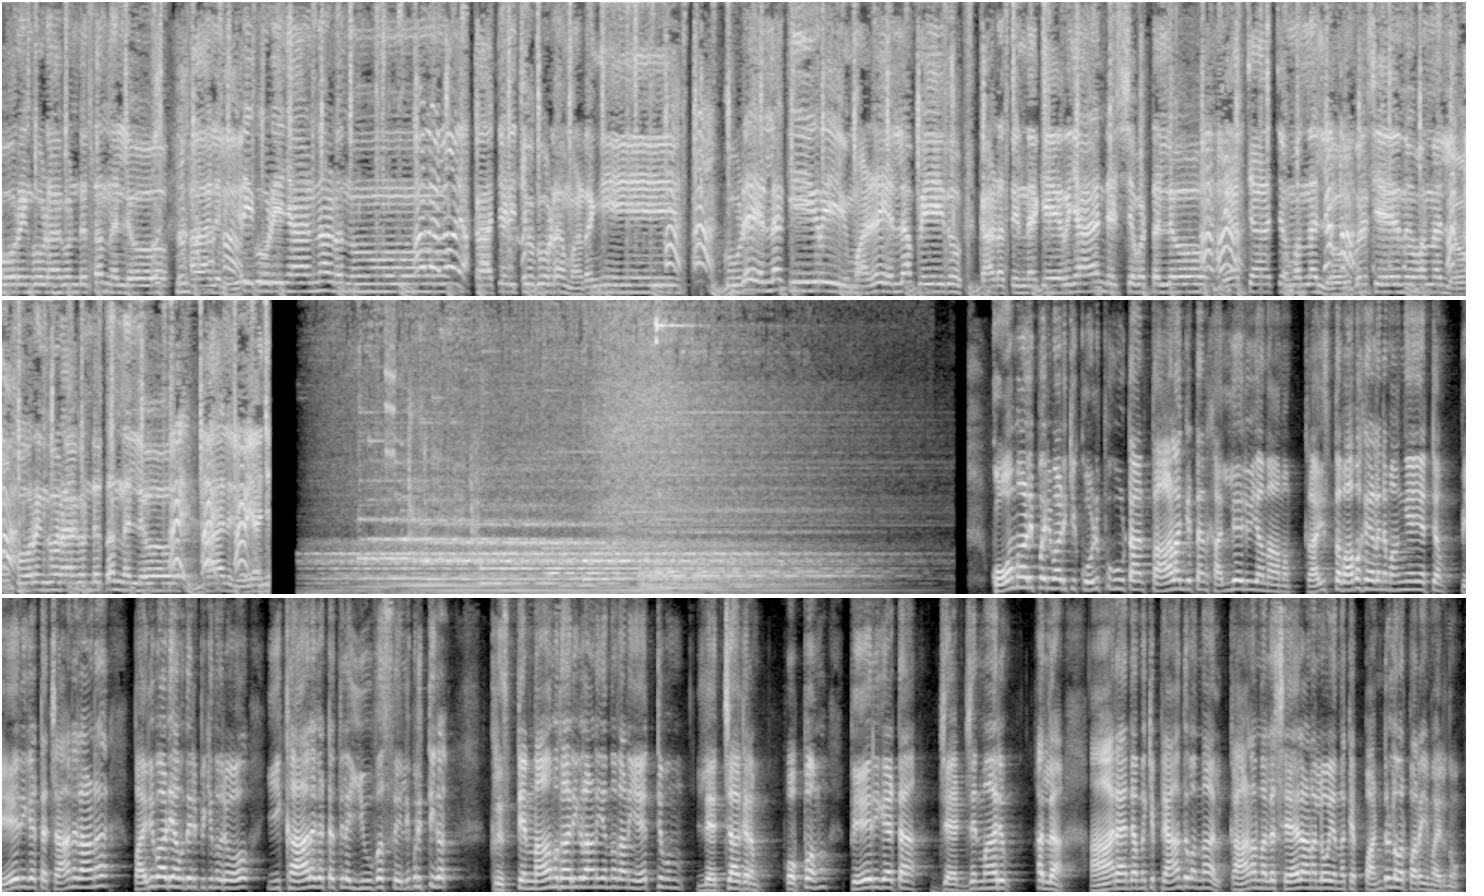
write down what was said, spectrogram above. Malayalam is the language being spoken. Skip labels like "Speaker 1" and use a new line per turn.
പോറിൻ കൂട കൊണ്ട് തന്നല്ലോ. ആലി കൂടി ഞാൻ നടന്നു. കാറ്റടിച്ചു കൂടെ മടങ്ങി. കൂടെയെല്ലാം കീറി മഴയെല്ലാം പെയ്തു. കടത്തിണ്ണ കേറി ഞാൻ രക്ഷപ്പെട്ടല്ലോ. ചാച്ചൻ വന്നല്ലോ പരിശേന്ന് വന്നല്ലോ പോറും കൂട കൊണ്ട് തന്നല്ലോ. ഹാലലൂയ
കോമാളി പരിപാടിക്ക് കൊഴുപ്പ് കൂട്ടാൻ താളം കിട്ടാൻ ഹല്ലേലുയ നാമം. ക്രൈസ്തവ അവഹേളനം അങ്ങേയറ്റം പേരുകെട്ട ചാനലാണ് പരിപാടി അവതരിപ്പിക്കുന്നവരോ ഈ കാലഘട്ടത്തിലെ യുവ സെലിബ്രിറ്റികൾ. ക്രിസ്ത്യൻ നാമധാരികളാണ് എന്നതാണ് ഏറ്റവും ലജ്ജാകരം. ഒപ്പം പേരുകേട്ട ജഡ്ജന്മാരും. അല്ല ആരാന്റെ അമ്മയ്ക്ക് പ്രാന്ത് വന്നാൽ കാണാൻ നല്ല ശേലാണല്ലോ എന്നൊക്കെ പണ്ടുള്ളവർ പറയുമായിരുന്നു.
